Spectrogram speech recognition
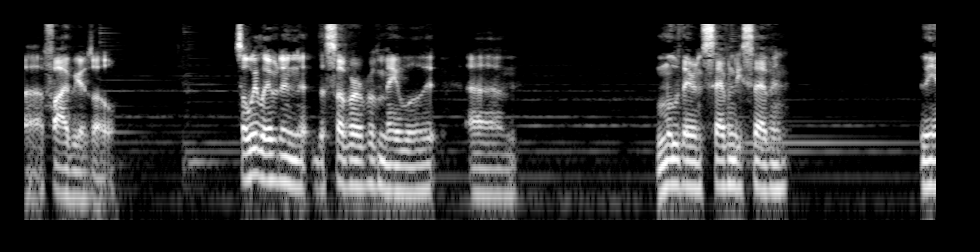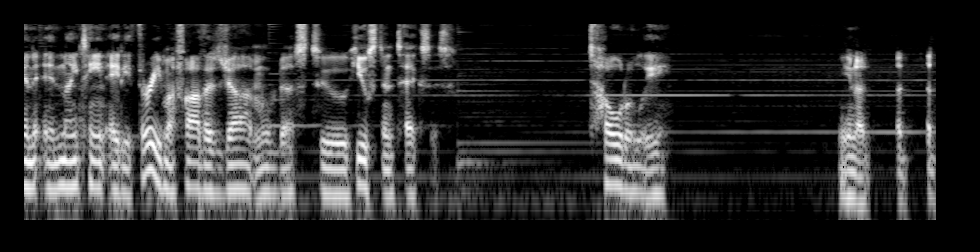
uh, five years old. So we lived in the, the suburb of Maywood. Um, moved there in '77. Then in 1983, my father's job moved us to Houston, Texas. Totally, you know, a, a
